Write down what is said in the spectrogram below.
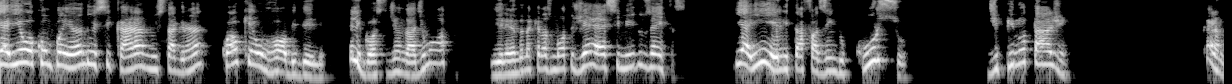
E aí eu acompanhando esse cara no Instagram, qual que é o hobby dele? Ele gosta de andar de moto. E ele anda naquelas motos GS 1200. E aí ele está fazendo curso de pilotagem. Cara,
